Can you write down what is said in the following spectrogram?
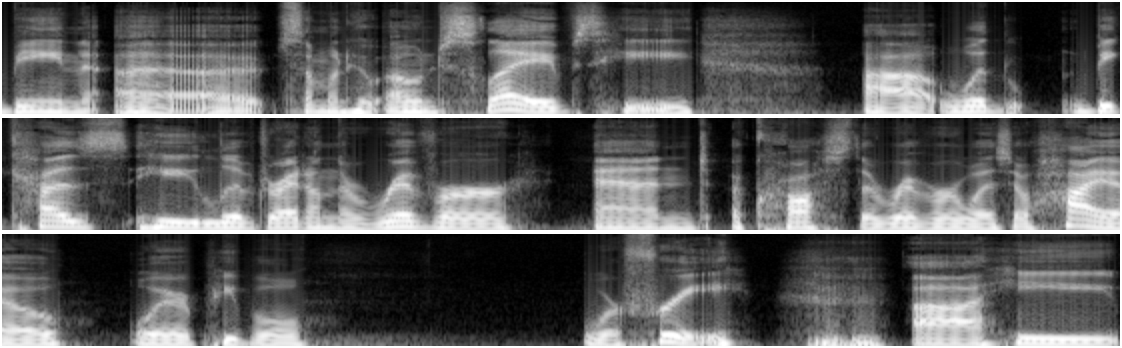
being uh, someone who owned slaves, he uh, would because he lived right on the river, and across the river was Ohio, where people were free. Uh, he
